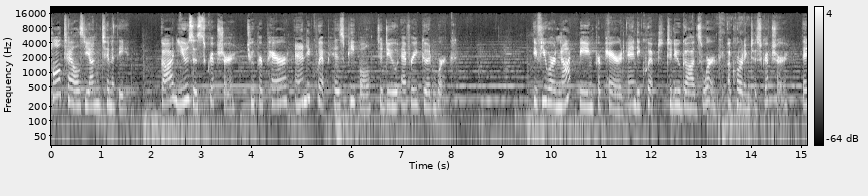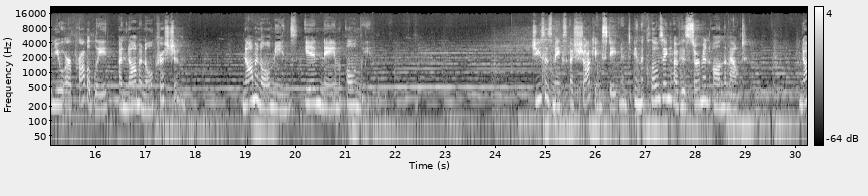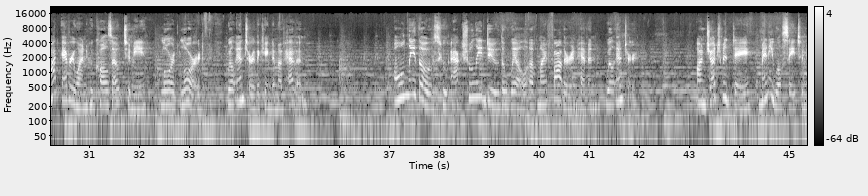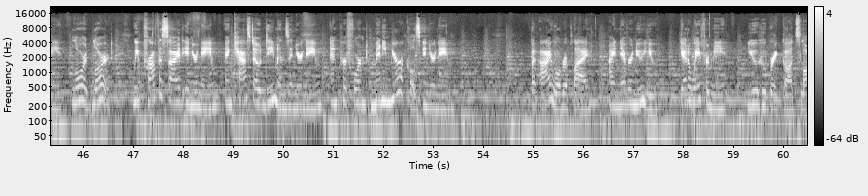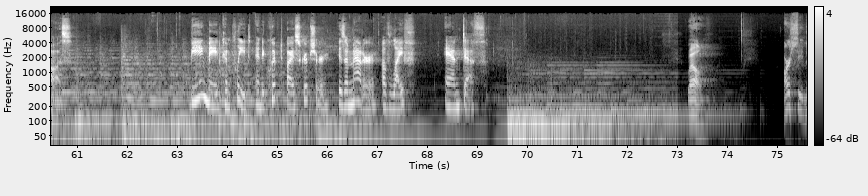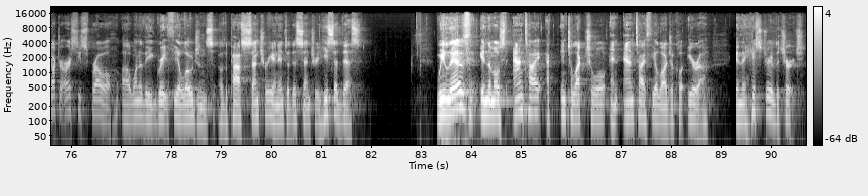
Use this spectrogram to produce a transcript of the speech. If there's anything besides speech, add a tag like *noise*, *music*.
Paul tells young Timothy God uses Scripture to prepare and equip his people to do every good work. If you are not being prepared and equipped to do God's work according to Scripture, then you are probably a nominal Christian. Nominal means in name only. Jesus makes a shocking statement in the closing of his Sermon on the Mount. Not everyone who calls out to me, Lord, Lord, will enter the kingdom of heaven. Only those who actually do the will of my Father in heaven will enter. On Judgment Day, many will say to me, Lord, Lord, we prophesied in your name, and cast out demons in your name, and performed many miracles in your name. But I will reply, I never knew you. Get away from me, you who break God's laws. Being made complete and equipped by Scripture is a matter of life and death. Well, R.C., Dr. R.C. Sproul, uh, one of the great theologians of the past century and into this century, he said this We live in the most anti intellectual and anti theological era in the history of the church,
